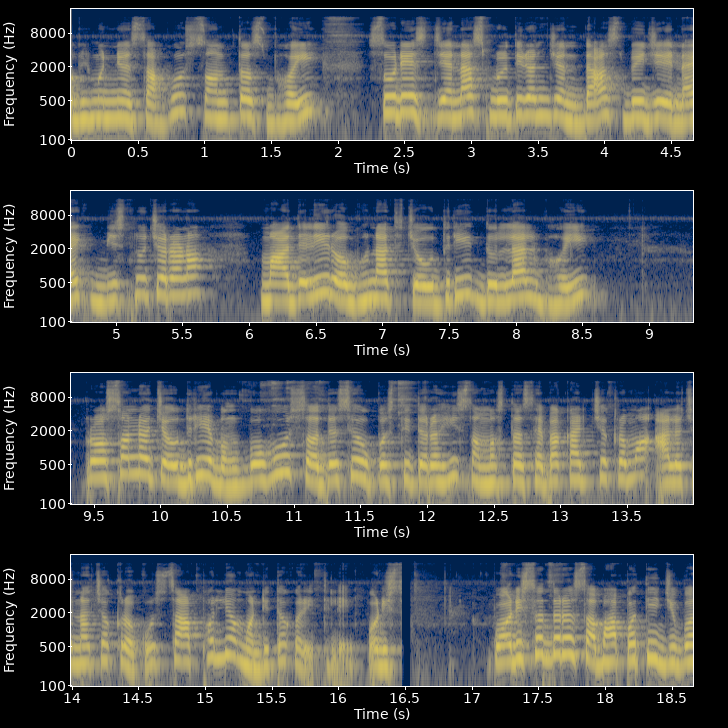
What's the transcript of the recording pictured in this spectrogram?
ଅଭିମନ୍ୟୁ ସାହୁ ସନ୍ତୋଷ ଭୋଇ ସୁରେଶ ଜେନା ସ୍ମୃତିରଞ୍ଜନ ଦାସ ବିଜୟ ନାୟକ ବିଷ୍ଣୁଚରଣ ମାଦେଳି ରଘୁନାଥ ଚୌଧୁରୀ ଦୁଲାଲ ଭୋଇ ପ୍ରସନ୍ନ ଚୌଧୁରୀ ଏବଂ ବହୁ ସଦସ୍ୟ ଉପସ୍ଥିତ ରହି ସମସ୍ତ ସେବା କାର୍ଯ୍ୟକ୍ରମ ଆଲୋଚନାଚକ୍ରକୁ ସାଫଲ୍ୟମଣ୍ଡିତ କରିଥିଲେ। ପରିଷ ପରିଷଦର ସଭାପତି ଯୁବ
